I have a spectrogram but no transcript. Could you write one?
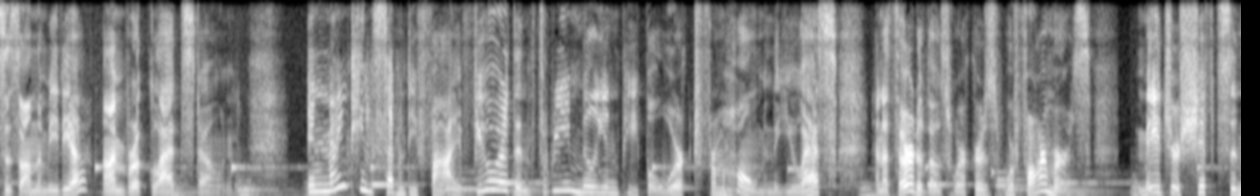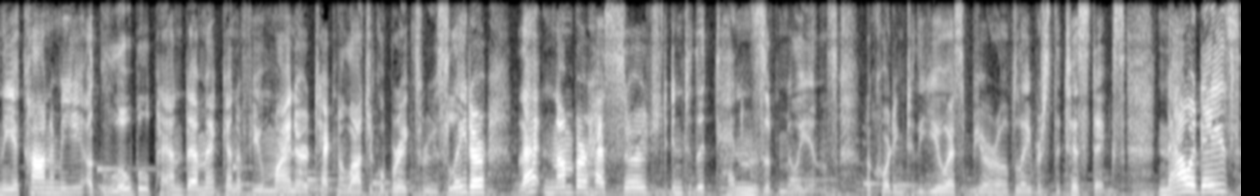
This is On the Media. I'm Brooke Gladstone. In 1975, fewer than 3 million people worked from home in the U.S., and a third of those workers were farmers. Major shifts in the economy, a global pandemic, and a few minor technological breakthroughs later, that number has surged into the tens of millions, according to the U.S. Bureau of Labor Statistics. Nowadays,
